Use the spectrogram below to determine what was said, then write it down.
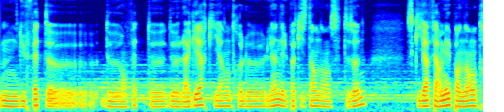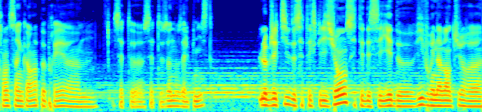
hum, du fait, de, la guerre qu'il y a entre l'Inde et le Pakistan dans cette zone, ce qui a fermé pendant 35 ans à peu près cette zone aux alpinistes. L'objectif de cette expédition, c'était d'essayer de vivre une aventure euh,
